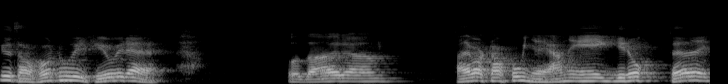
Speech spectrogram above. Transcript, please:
Utafor Nordfjord. eh. Og der eh, Der ble hun funnet igjen i ei grotte der.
